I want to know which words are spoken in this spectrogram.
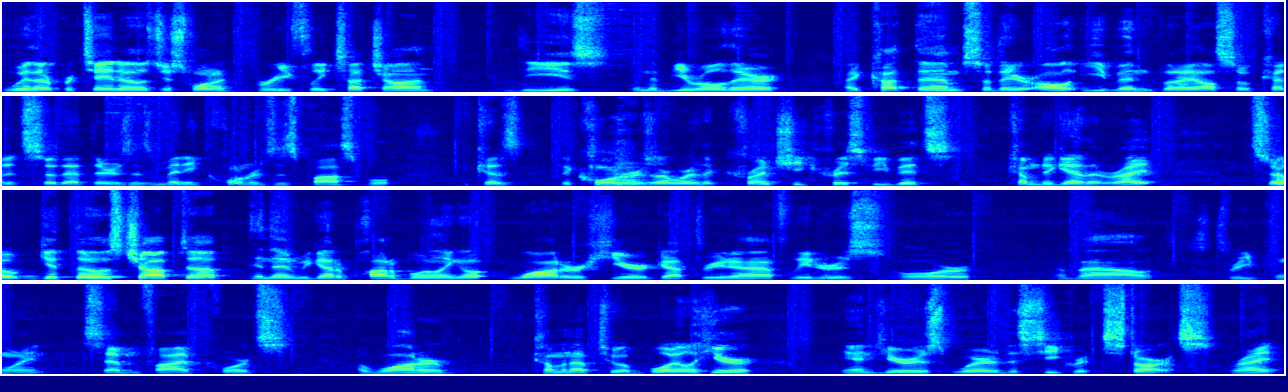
with our potatoes, just want to briefly touch on these. In the B-roll there, I cut them so they're all even, but I also cut it so that there's as many corners as possible because the corners are where the crunchy, crispy bits come together, right? So get those chopped up, and then we got a pot of boiling water here. Got three and a half liters, or about 3.75 quarts of water coming up to a boil here. And here's where the secret starts, right?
